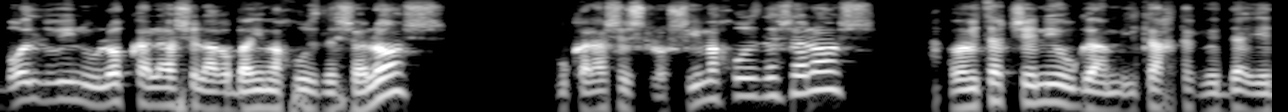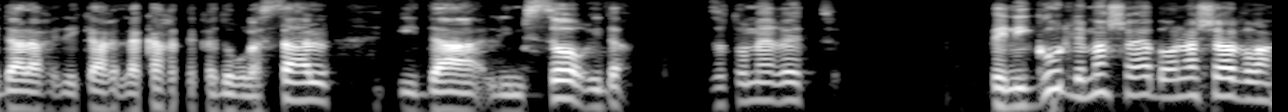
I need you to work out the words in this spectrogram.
בולדווין הוא לא קלה של 40% לשלוש, הוא קלה של 30% לשלוש, אבל מצד שני הוא גם ייקח, ידע, ידע לקח, לקחת את הכדור לסל, ידע למסור, ידע... זאת אומרת, בניגוד למה שהיה בעונה שעברה.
